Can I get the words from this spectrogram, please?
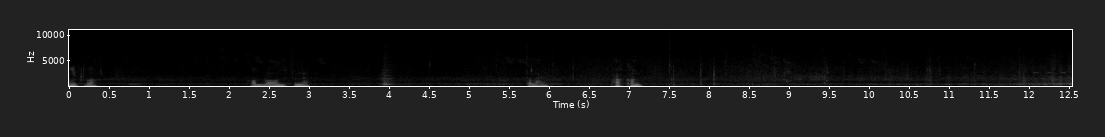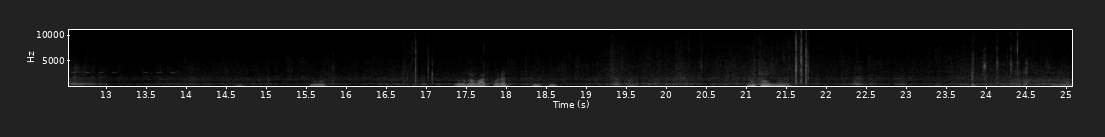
ฮิตบ่หอมร้อนขึ้นแล้วตะไลพักก่อนรู้นวัดกว่าเด้อไม่ต้องสุดแล้ว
